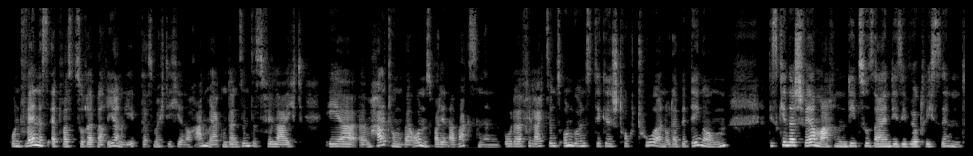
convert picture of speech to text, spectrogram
Und wenn es etwas zu reparieren gibt, das möchte ich hier noch anmerken, dann sind es vielleicht eher ähm, Haltungen bei uns, bei den Erwachsenen oder vielleicht sind es ungünstige Strukturen oder Bedingungen, die es Kinder schwer machen, die zu sein, die sie wirklich sind.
